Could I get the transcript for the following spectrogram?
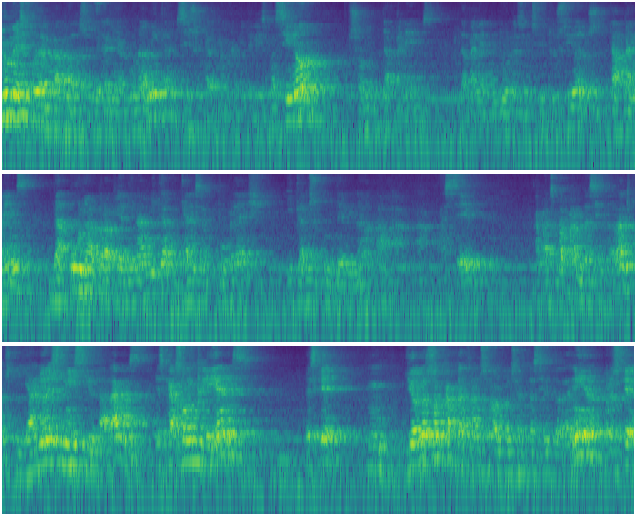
només podem parlar de sobirania econòmica si superem el capitalisme. Si no, som dependents depenent d'unes institucions, dependents d'una pròpia dinàmica que ens empobreix i que ens condemna a, a, a ser, abans parlant de ciutadans, però és que ja no és ni ciutadans, és que som clients. És que mm, jo no sóc cap defensor del concepte de ciutadania, però és que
